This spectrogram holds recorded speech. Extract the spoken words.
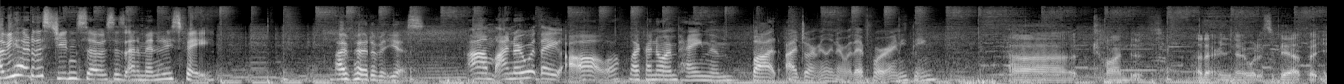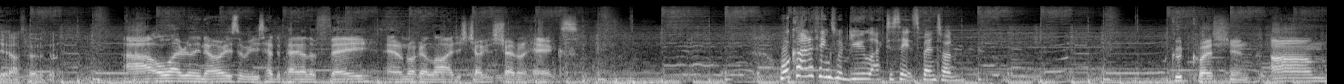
Have you heard of the Student Services and Amenities Fee? I've heard of it, yes. Um, I know what they are. Like, I know I'm paying them, but I don't really know what they're for or anything. Uh, kind of. I don't really know what it's about, but yeah, I've heard of it. Uh, all I really know is that we just had to pay another fee, and I'm not going to lie, I just chucked it straight on HECS. What kind of things would you like to see it spent on? Good question. Um,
